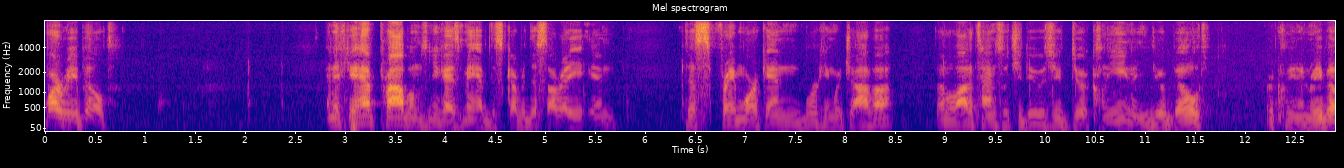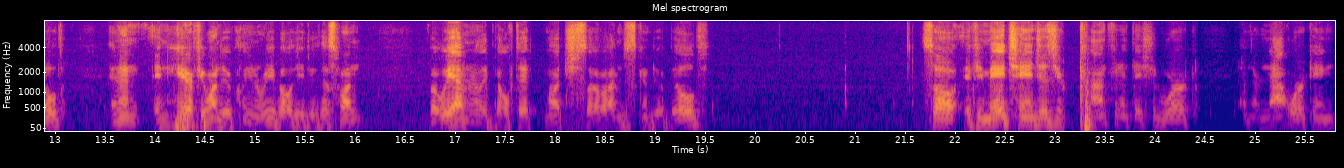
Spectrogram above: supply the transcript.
Or Rebuild. And if you have problems, and you guys may have discovered this already in this framework and working with Java, that a lot of times what you do is you do a clean and you do a build, or clean and rebuild. And then in here, if you want to do a clean and rebuild, you do this one. But we haven't really built it much, so I'm just going to do a build. So if you made changes, you're confident they should work, and they're not working,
